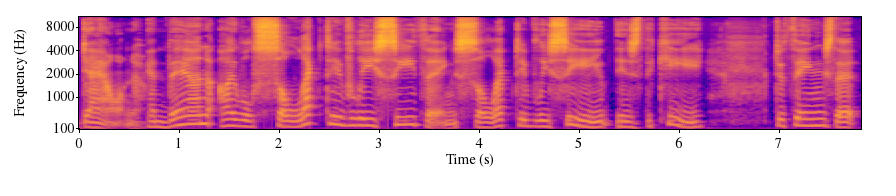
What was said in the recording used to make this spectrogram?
down. And then I will selectively see things. Selectively see is the key to things that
